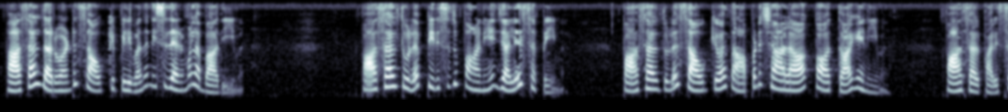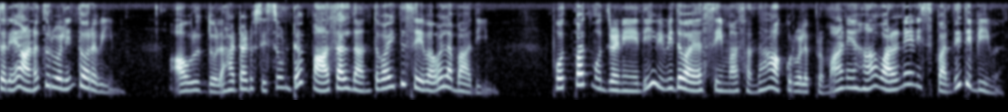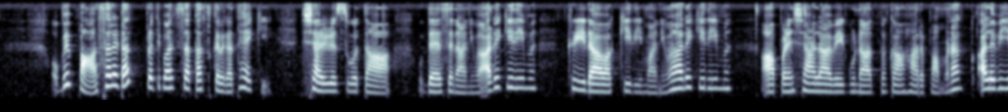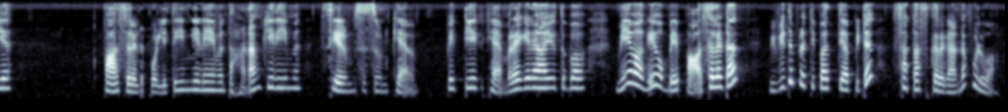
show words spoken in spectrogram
පාසල් දරුවන්ට සෞඛ්‍ය පිළිබඳ නිසි දැනුම ලබා දීම. පාසල් තුල පිරිසිදු පානීය ජලය සැපීම. පාසල් තුල සෞඛ්‍යවත් ආපන ශාලාවක් පවත්වා ගැනීම. පාසල් පරිසරය අනතුරු වලින් තොරවීම. අවුරුදු 12ට අඩු සිසුන්ට පාසල් දන්ත වෛද්‍ය සේවාව ලබා දීම. පොත්පත් මුද්‍රණයේදී විවිධ වයස් සීමා සඳහා අකුරුවල ප්‍රමාණය හා වර්ණය නිසි පරිදි තිබීම. ඔබේ පාසලටත් ප්‍රතිපත්ති සකස් කරගත හැකි. ශරීර සුවතා උදෑසන අනිවාර්ය කිරීම, ක්‍රීඩාවක් කිරීම අනිවාර්ය කිරීම, ආපන ශාලාවේ ගුණාත්මක ආහාර පමණක් අලවිය, පාසලට පොලිතීන් ගෙනීම තහනම් කිරීම, සියලුම සිසුන් කෑම පෙට්ටියක කැම රැගෙන ආ යුතු බව මේ වගේ ඔබේ පාසලටත් විවිධ ප්‍රතිපත්ති අපිට සකස් කරගන්න පුළුවන්.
